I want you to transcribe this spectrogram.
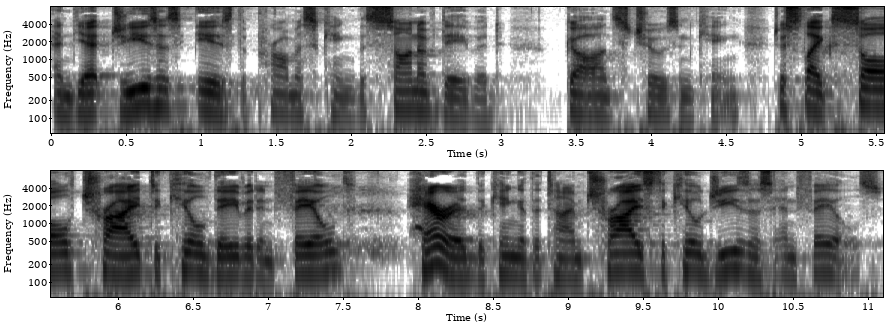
And yet, Jesus is the promised king, the son of David, God's chosen king. Just like Saul tried to kill David and failed, Herod, the king at the time, tries to kill Jesus and fails.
